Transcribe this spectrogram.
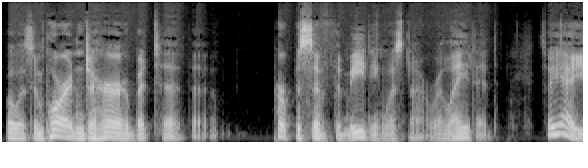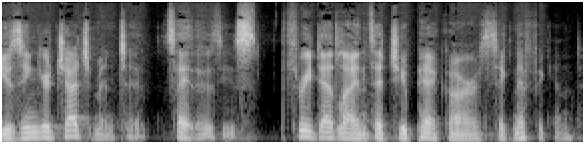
what was important to her, but to the purpose of the meeting was not related. So yeah, using your judgment to say there's these three deadlines that you pick are significant.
